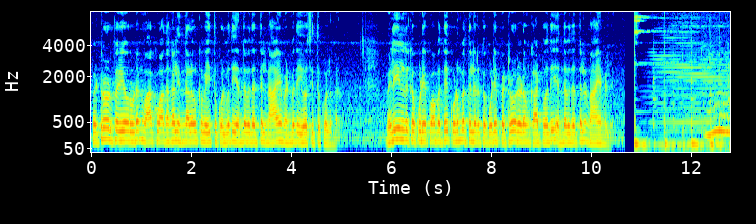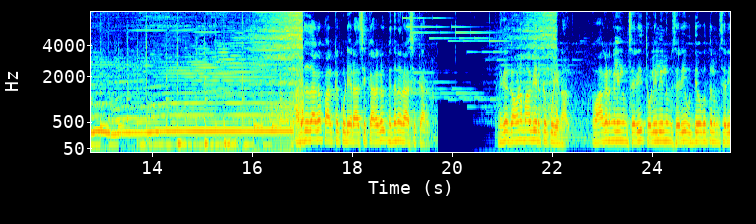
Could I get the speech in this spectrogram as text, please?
பெற்றோர் பெரியோருடன் வாக்குவாதங்கள் இந்த அளவுக்கு வைத்து கொள்வது எந்த விதத்தில் நியாயம் என்பதை யோசித்துக் கொள்ளுங்கள். வெளியில் இருக்கக்கூடிய கோபத்தை குடும்பத்தில் இருக்கக்கூடிய பெற்றோரிடம் காட்டுவது எந்த விதத்திலும் நியாயமில்லை. அடுத்ததாக பார்க்கக்கூடிய ராசிக்காரர்கள் மிதன ராசிக்காரர்கள். மிக கவனமாக இருக்கக்கூடிய நாள். வாகனங்களிலும் சரி தொழிலிலும் சரி உத்தியோகத்திலும் சரி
